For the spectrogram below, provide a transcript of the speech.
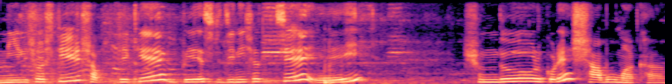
নীল ষষ্ঠীর সব থেকে বেস্ট জিনিস হচ্ছে এই সুন্দর করে সাবু মাখা।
